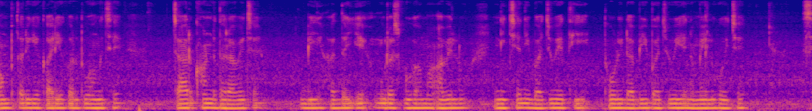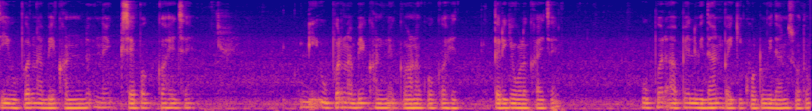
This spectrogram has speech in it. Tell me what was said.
પંપ તરીકે કાર્ય કરતું અંગ છે. ચાર ખંડ ધરાવે છે. બી હૃદય એ ઉરસ ગુહામાં આવેલું નીચેની બાજુએથી થોડી ડાબી બાજુએ નમેલું હોય છે. સી ઉપરના બે ખંડને ક્ષેપક કહે છે. ડી ઉપરના બે ખંડને કણકો કહે તરીકે ઓળખાય છે. ઉપર આપેલ વિધાન પૈકી ખોટું વિધાન શોધો.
